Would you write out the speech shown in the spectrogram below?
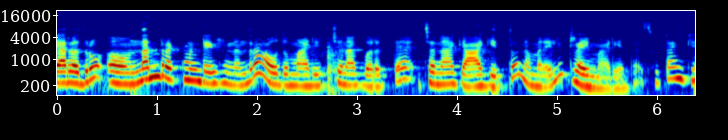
ಯಾರಾದರೂ ನನ್ನ ರೆಕಮೆಂಡೇಷನ್ ಅಂದರೆ ಹೌದು ಮಾಡಿ, ಚೆನ್ನಾಗಿ ಬರುತ್ತೆ, ಚೆನ್ನಾಗಿ ಆಗಿತ್ತು ನಮ್ಮ ಮನೇಲಿ ಟ್ರೈ ಮಾಡಿ ಅಂತ. ಸೊ ಥ್ಯಾಂಕ್ ಯು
